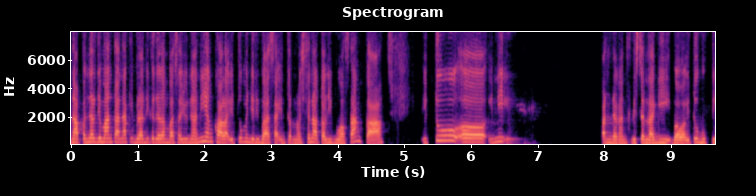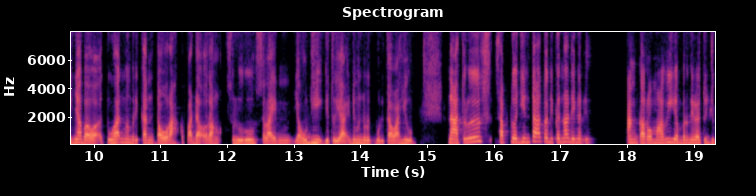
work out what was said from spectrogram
Nah, penerjemahan Tanakh Ibrani ke dalam bahasa Yunani yang kala itu menjadi bahasa internasional atau lingua franca itu uh, ini pandangan Kristen lagi bahwa itu buktinya bahwa Tuhan memberikan Taurat kepada orang seluruh selain Yahudi gitu ya. Ini menurut Burita Wahyu. Nah, terus Septuaginta atau dikenal dengan angka Romawi yang bernilai 70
